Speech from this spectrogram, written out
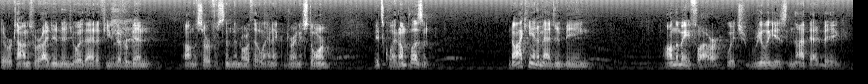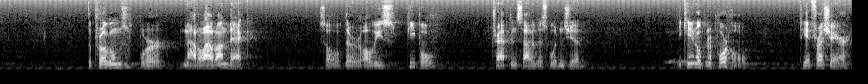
there were times where I didn't enjoy that. If you've ever been on the surface in the North Atlantic during a storm, it's quite unpleasant. Now I can't imagine being on the Mayflower, which really is not that big. The pilgrims were not allowed on deck, so there are all these people trapped inside of this wooden ship. You can't open a porthole to get fresh air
